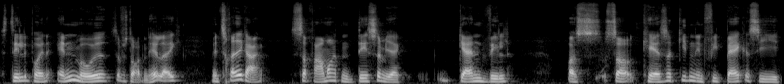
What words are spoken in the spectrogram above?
stille på en anden måde, så forstår den heller ikke, men tredje gang, så rammer den det, som jeg gerne vil. Og så kan jeg så give den en feedback og sige,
